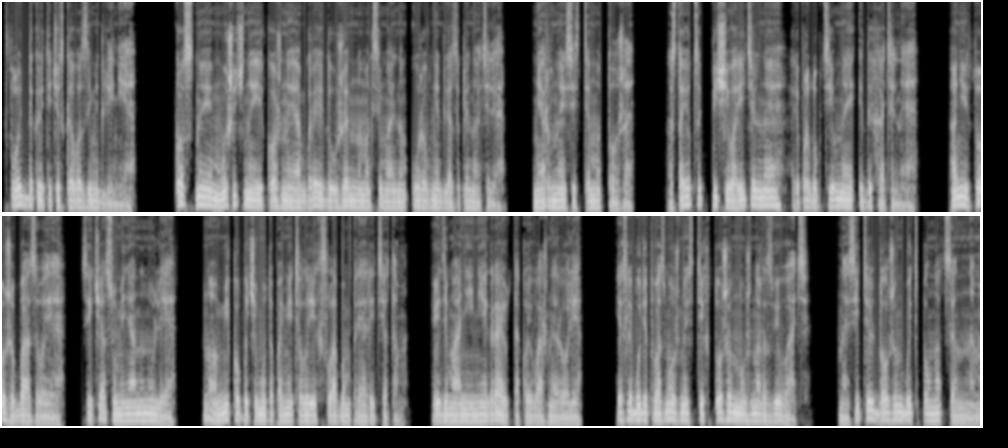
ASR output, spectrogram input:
вплоть до критического замедления. Костные, мышечные и кожные апгрейды уже на максимальном уровне для заклинателя. Нервная система тоже. Остается пищеварительная, репродуктивная и дыхательная. Они тоже базовые, сейчас у меня на нуле, но Мико почему-то пометила их слабым приоритетом. Видимо, они не играют такой важной роли. Если будет возможность, их тоже нужно развивать. Носитель должен быть полноценным,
